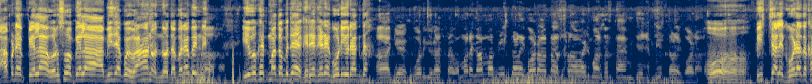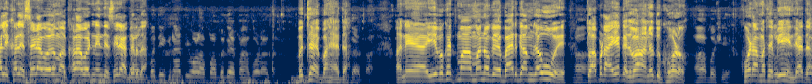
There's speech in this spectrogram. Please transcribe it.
આપણે પેલા વર્ષો પેલા બીજા કોઈ વાહનો જ નહોતા બરાબર ને? એ વખતમાં તો બધા ઘરે ઘરે ગોળીઓ રાખતા? હા ઘોડીઓ રાખતા. અમારા ગામમાં પિસ્તાળે ઘોડા હતા ખળાવાડમાં સરતા એમ કે છે પિસ્તાળે ઘોડા. ઓહો ઘોડા તો ખાલી ખાલી સેડાવાળમાં ખળાવડની અંદર સેરા કરતા. બધી જ્ઞાતિ વાળા બધા પાસે ઘોડા હતા. બધા પાસે હતા. અને એ વખતમાં માનો કે બહાર ગામ જવું હોય તો આપડા એક જ વાહન હતું ઘોડો. ઘોડા માથે બેહીને જતા.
